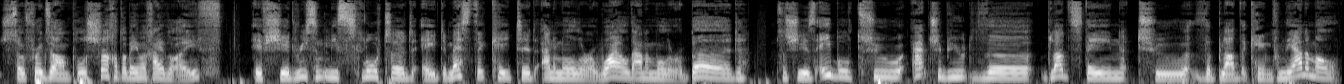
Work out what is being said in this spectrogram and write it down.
So, for example, if she had recently slaughtered a domesticated animal or a wild animal or a bird, so she is able to attribute the blood stain to the blood that came from the animal,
